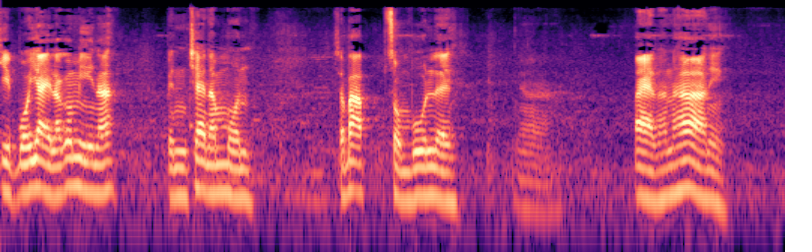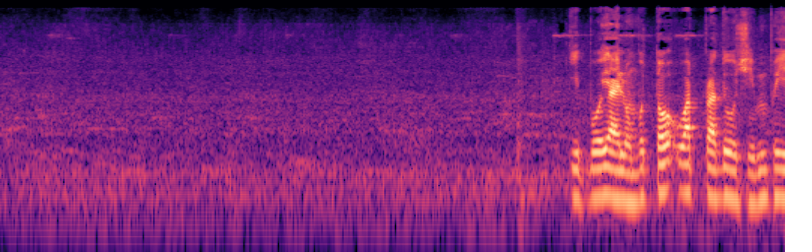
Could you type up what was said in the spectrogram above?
กีบบัวใหญ่แล้วก็มีนะ เป็นแช่น้ำมนต์สภาพสมบูรณ์เลย แปดพันห้านี่กีบบัวใหญ่หลวงพุโตวัดประดูชิมพี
